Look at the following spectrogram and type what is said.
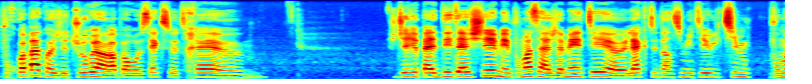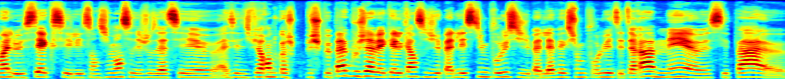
pourquoi pas, quoi. J'ai toujours eu un rapport au sexe très. euh, je dirais pas détaché, mais pour moi, ça n'a jamais été l'acte d'intimité ultime. Pour moi, le sexe et les sentiments, c'est des choses assez, différentes. Je, je peux pas coucher avec quelqu'un si j'ai pas de l'estime pour lui, si j'ai pas de l'affection pour lui, etc. Mais c'est pas.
